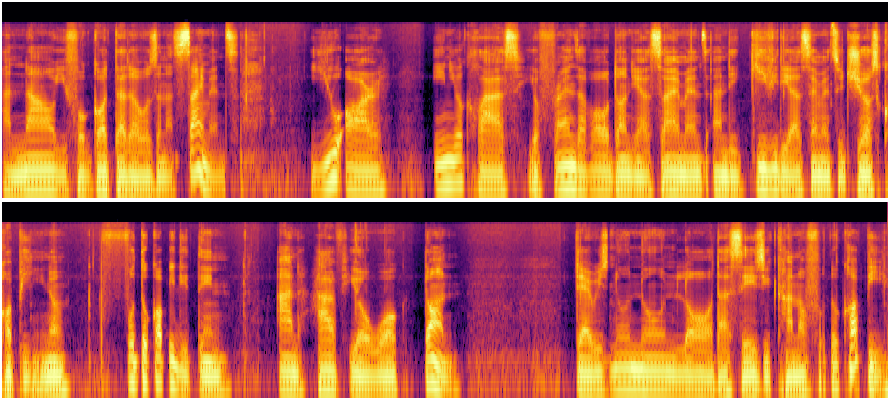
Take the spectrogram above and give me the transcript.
and now you forgot that there was an assignment. You are in your class, your friends have all done the assignments, and they give you the assignment to just copy, you know, photocopy the thing and have your work done. There is no known law that says you cannot photocopy.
